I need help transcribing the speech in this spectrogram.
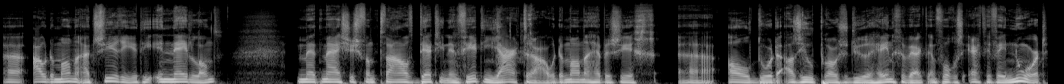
uh, oude mannen uit Syrië die in Nederland met meisjes van 12, 13 en 14 jaar trouwen. De mannen hebben zich uh, al door de asielprocedure heen gewerkt. En volgens RTV Noord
